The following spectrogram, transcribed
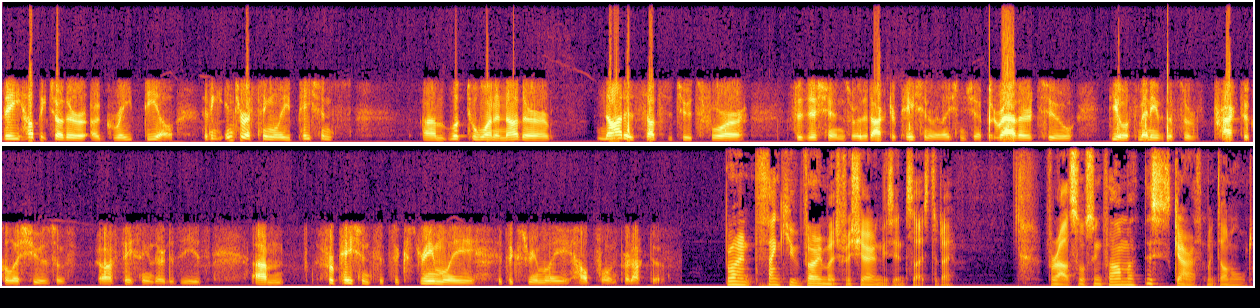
they help each other a great deal. I think interestingly, patients um, look to one another not as substitutes for physicians or the doctor patient relationship, but rather to deal with many of the sort of practical issues of uh, facing their disease. Um, for patients, it's extremely it's extremely helpful and productive. Brian, thank you very much for sharing these insights today. For Outsourcing Pharma, this is Gareth McDonald.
